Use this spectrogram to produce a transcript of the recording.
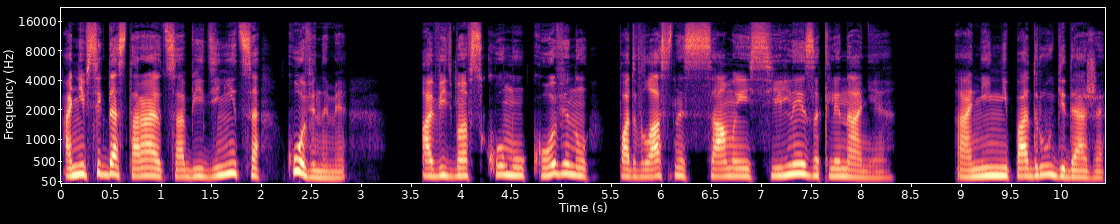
Они всегда стараются объединиться ковинами, а ведьмовскому ковину подвластны самые сильные заклинания. Они не подруги даже,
